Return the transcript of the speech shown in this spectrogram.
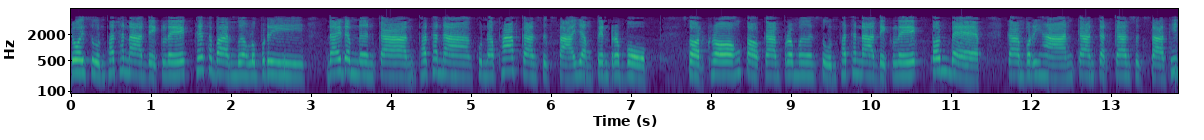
โดยศูนย์พัฒนาเด็กเล็ก เทศบาลเมืองลบบุรี ได้ดำเนินการพัฒนาคุณภาพการศึกษาอย่างเป็นระบบ สอดคล้องต่อการประเมินศูนย์พัฒนาเด็กเล็ก ต้นแบบ การบริหารการจัดการศึกษาที่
